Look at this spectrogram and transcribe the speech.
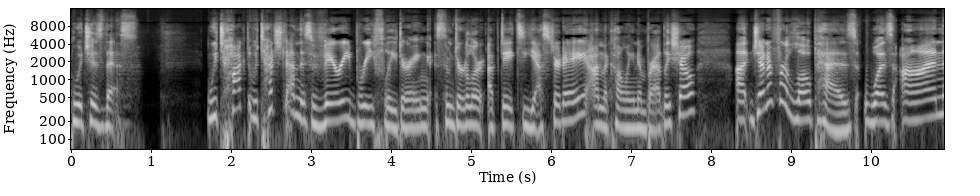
which is this. We talked, we touched on this very briefly during some Dirt Alert updates yesterday on the Colleen and Bradley show. Uh, Jennifer Lopez was on,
